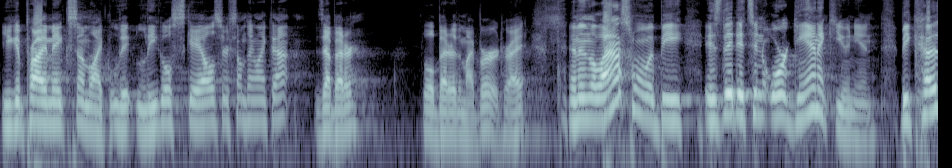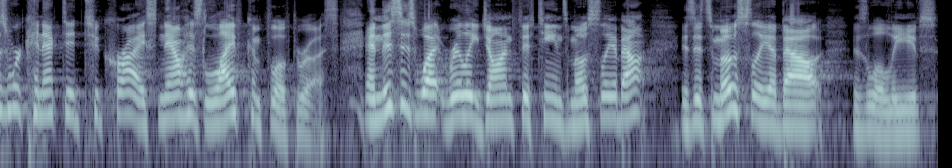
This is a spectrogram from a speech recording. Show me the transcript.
You could probably make some like legal scales or something like that. Is that better? A little better than my bird, right? And then the last one would be is that it's an organic union. Because we're connected to Christ, now his life can flow through us. And this is what really John 15 is mostly about, is it's mostly about, there's little leaves,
